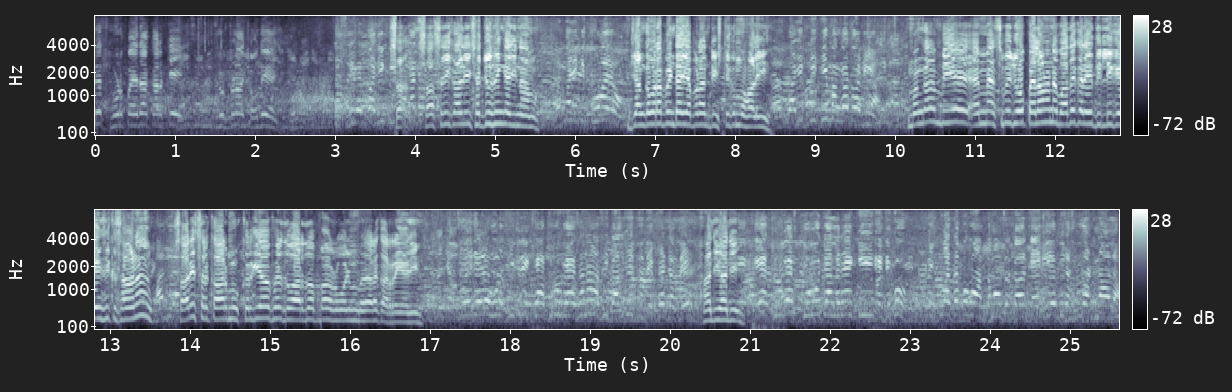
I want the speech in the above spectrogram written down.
ਤੇ ਥੁੜ ਪੈਦਾ ਕਰਕੇ ਲੁੱਟਣਾ ਚਾਹੁੰਦੇ ਆ ਜੀ। ਸਤਿ ਸ੍ਰੀ ਅਕਾਲ ਜੀ ਛੱਜੂ ਸਿੰਘ ਹੈ ਜੀ ਨਾਮ। ਭਾਜੀ ਕਿੱਥੋਂ ਆਏ ਹੋ? ਜੰਗਵਰਾ ਪਿੰਡ ਹੈ ਜੀ ਆਪਣਾ ਡਿਸਟ੍ਰਿਕਟ ਮੋਹਾਲੀ। ਭਾਜੀ ਕੀ ਕੀ ਮੰਗਾ ਤੁਹਾਡੀਆਂ? ਮੰਗਾ ਵੀ ਇਹ ਐਮਐਸਪੀ ਜੋ ਪਹਿਲਾਂ ਉਹਨਾਂ ਨੇ ਵਾਅਦੇ ਕਰੇ ਦਿੱਲੀ ਗਏ ਸੀ ਕਿਸਾਨ। ਸਾਰੀ ਸਰਕਾਰ ਮੁੱਕਰ ਗਿਆ ਫਿਰ ਦੁਬਾਰਾ ਤੋਂ ਆਪਾਂ ਰੋਜ਼ ਮੁਜ਼ਾਹਰਾ ਕਰ ਰਹੇ ਹਾਂ ਜੀ ਤੇ ਜਿਹੜੇ ਹੁਣ ਅਸੀਂ ਦੇਖਿਆ ਅਥਰੂ ਗੈਸ ਹੈ ਨਾ ਅਸੀਂ ਕੱਲ ਵੀ ਦੇਖਿਆ ਕਰਦੇ ਹਾਂਜੀ ਹਾਂਜੀ। ਇਹ ਗੈਸ ਕਿਉਂ ਚੱਲ ਰਿਹਾ ਕੀ ਇਹ ਦੇਖੋ ਇੱਕ ਵਾਰ ਤਾਂ ਭਗਵੰਤ ਮਾਨ ਸਰਕਾਰ ਕਹਿ ਰਹੀ ਹੈ ਵੀ ਅਸੀਂ ਤੁਹਾਡੇ ਨਾਲ ਆ।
